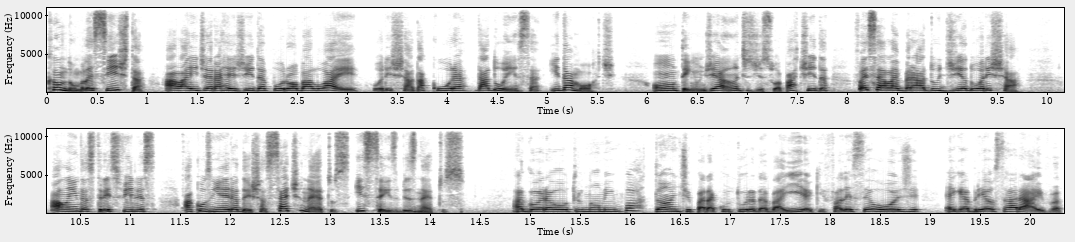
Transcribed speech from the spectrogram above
Candomblessista, Alaide era regida por Obaluaê, orixá da cura, da doença e da morte. Ontem, um dia antes de sua partida, foi celebrado o Dia do Orixá. Além das três filhas, a cozinheira deixa sete netos e seis bisnetos. Agora, outro nome importante para a cultura da Bahia que faleceu hoje é Gabriel Saraiva,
